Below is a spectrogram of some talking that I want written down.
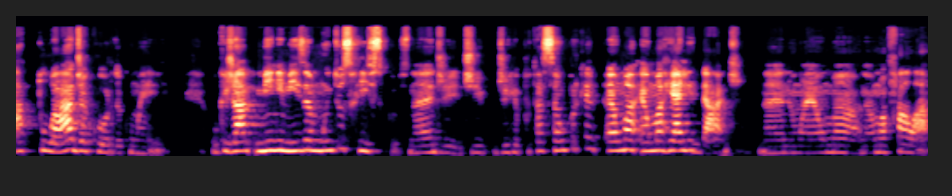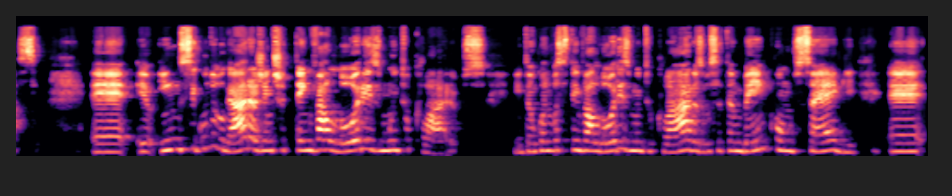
atuar de acordo com ele. O que já minimiza muitos riscos né, de, de, de reputação, porque é uma, é uma realidade, né, não, é uma, não é uma falácia. É, eu, em segundo lugar, a gente tem valores muito claros. Então, quando você tem valores muito claros, você também consegue é,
